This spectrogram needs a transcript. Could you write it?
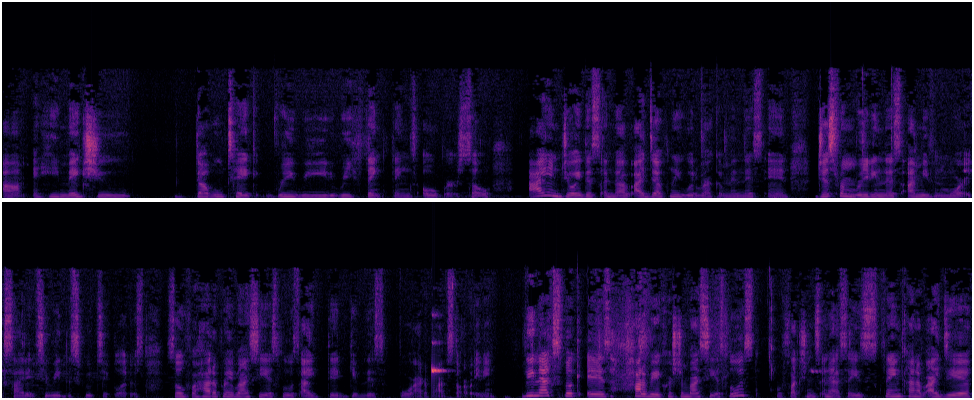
um, and he makes you double take, reread, rethink things over. So I enjoyed this enough. I definitely would recommend this. And just from reading this, I'm even more excited to read the Screwtape Letters. So for How to Pray by C.S. Lewis, I did give this 4 out of 5 star rating. The next book is How to Be a Christian by C.S. Lewis, Reflections and Essays. Same kind of idea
